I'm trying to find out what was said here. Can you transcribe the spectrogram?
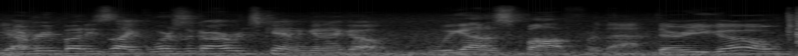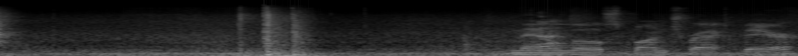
Yep. Everybody's like, "Where's the garbage can going to go?" We got a spot for that. There you go. And then a little sponge rack there.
